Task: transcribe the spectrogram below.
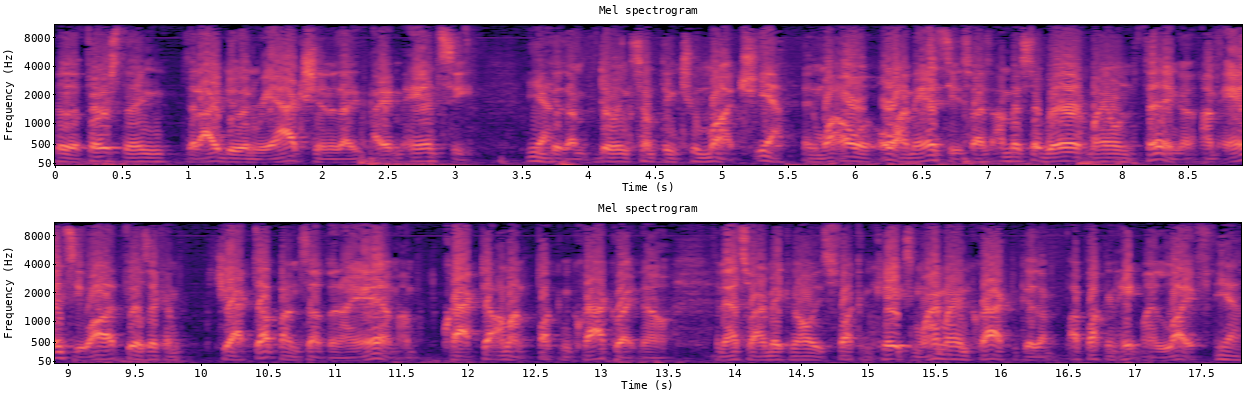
So the first thing that I do in reaction is I, I am antsy Yeah. because I'm doing something too much. Yeah. And why, oh, oh, I'm antsy, so I, I'm just aware of my own thing. I'm antsy. Well, it feels like I'm jacked up on something. I am. I'm cracked up. I'm on fucking crack right now, and that's why I'm making all these fucking cakes. And why am I on crack? Because I'm, I fucking hate my life. Yeah.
